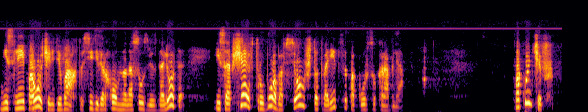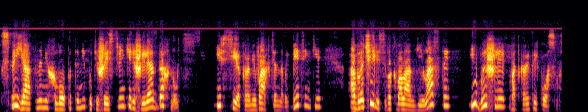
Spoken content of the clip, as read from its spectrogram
несли по очереди вахту, сидя верхом на носу звездолета и сообщая в трубу обо всем, что творится по курсу корабля. Покончив с приятными хлопотами, путешественники решили отдохнуть. И все, кроме вахтенного Петеньки, облачились в акваланги и ласты и вышли в открытый космос.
